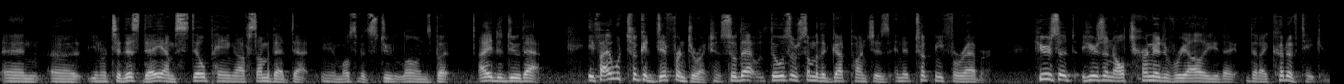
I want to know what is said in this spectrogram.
And, uh, you know, to this day, I'm still paying off some of that debt. You know, most of it's student loans, but I had to do that. If I would took a different direction, so that those are some of the gut punches, and it took me forever. Here's a here's an alternative reality that, that I could have taken.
